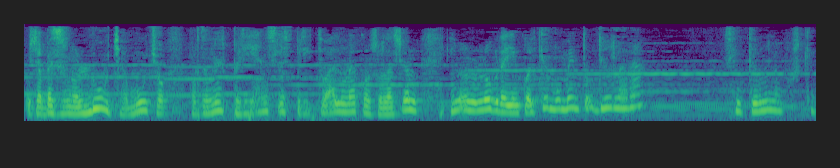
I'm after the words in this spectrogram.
Muchas veces uno lucha mucho por tener una experiencia espiritual, una consolación, y no lo logra y en cualquier momento Dios la da, sin que uno la busque.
